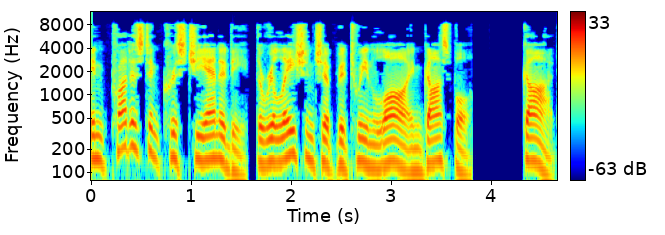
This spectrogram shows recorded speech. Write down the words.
In Protestant Christianity, the relationship between law and gospel—God's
